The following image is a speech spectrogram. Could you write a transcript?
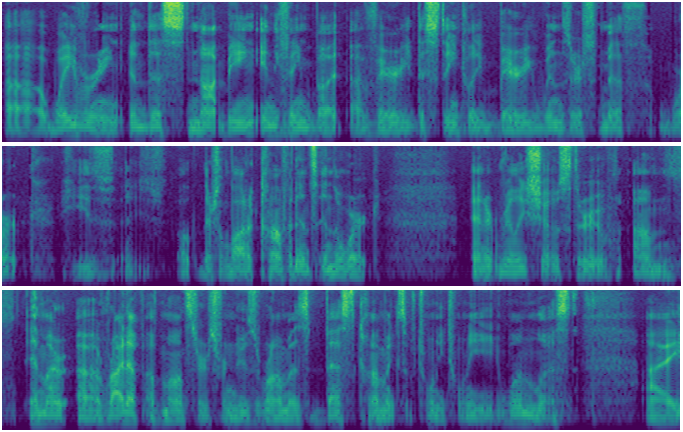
uh, wavering in this not being anything but a very distinctly Barry Windsor Smith work. There's a lot of confidence in the work, and it really shows through. Um, in my uh, write up of monsters for Newsarama's best comics of 2021 list, I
